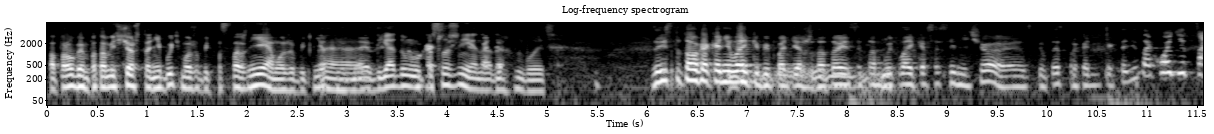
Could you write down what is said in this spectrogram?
Попробуем потом еще что-нибудь, может быть, посложнее, а может быть, нет. Не э, знаю, Я думаю, посложнее надо будет. Зависит от того, как они лайками поддержат. А то, если там будет лайков совсем ничего, э, скилл-тест проходить как-то не захочется.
